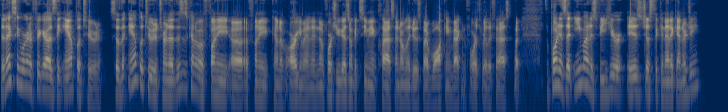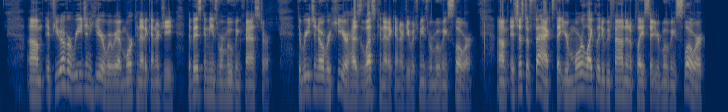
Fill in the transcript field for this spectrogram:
The next thing we're going to figure out is the amplitude. So the amplitude, it turns out, this is kind of a funny, uh, a funny kind of argument, and unfortunately you guys don't get to see me in class. I normally do this by walking back and forth really fast, but the point is that E minus V here is just the kinetic energy. Um, if you have a region here where we have more kinetic energy, that basically means we're moving faster. The region over here has less kinetic energy, which means we're moving slower. Um, it's just a fact that you're more likely to be found in a place that you're moving slower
